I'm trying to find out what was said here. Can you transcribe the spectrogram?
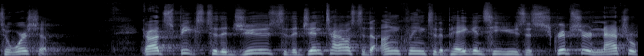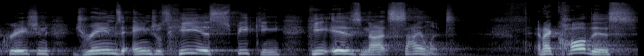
to worship. God speaks to the Jews, to the Gentiles, to the unclean, to the pagans. He uses scripture, natural creation, dreams, angels. He is speaking, he is not silent. And I call this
